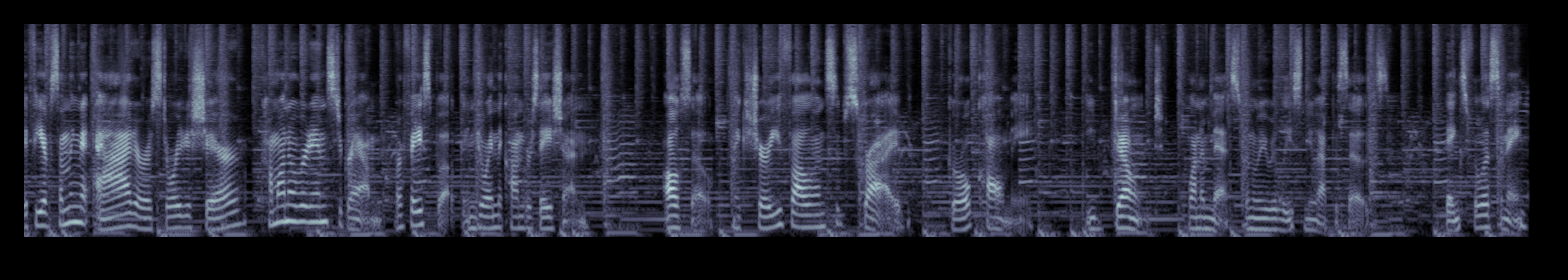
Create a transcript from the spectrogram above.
If you have something to add or a story to share, come on over to Instagram or Facebook and join the conversation. Also, make sure you follow and subscribe Girl Call Me. You don't want to miss when we release new episodes. Thanks for listening.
